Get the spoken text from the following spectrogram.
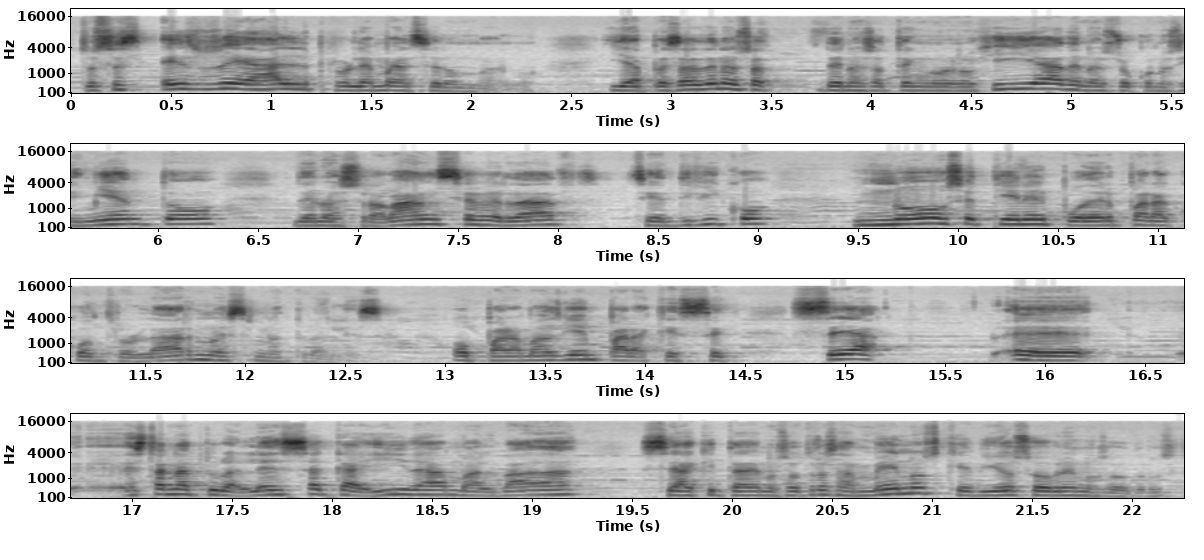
Entonces es real el problema del ser humano. Y a pesar de nuestra, de nuestra tecnología, de nuestro conocimiento, de nuestro avance, ¿verdad? Científico, no se tiene el poder para controlar nuestra naturaleza. O para más bien para que se, sea eh, esta naturaleza caída, malvada, sea quitada de nosotros, a menos que Dios sobre nosotros.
